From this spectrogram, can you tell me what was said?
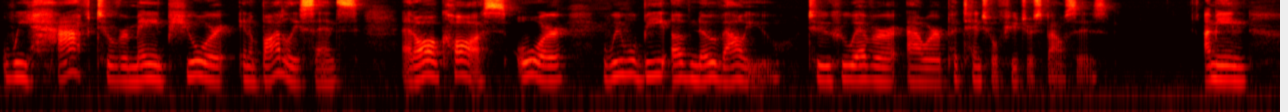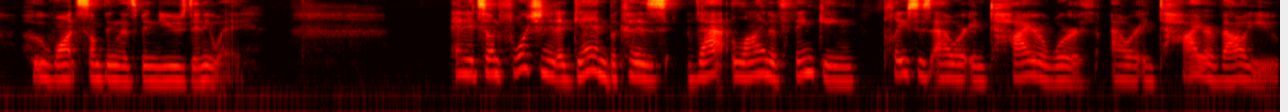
we have to remain pure in a bodily sense at all costs, or we will be of no value to whoever our potential future spouse is. I mean, who wants something that's been used anyway? And it's unfortunate again because that line of thinking places our entire worth, our entire value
